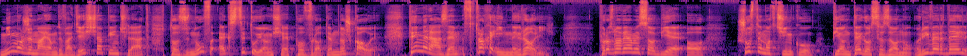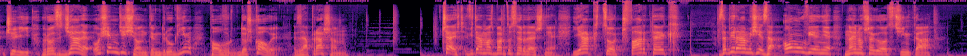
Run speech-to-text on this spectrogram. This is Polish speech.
Mimo, że mają 25 lat, to znów ekscytują się powrotem do szkoły. Tym razem w trochę innej roli. Porozmawiamy sobie o szóstym odcinku piątego sezonu Riverdale, czyli rozdziale 82 Powrót do szkoły. Zapraszam. Cześć, witam Was bardzo serdecznie. Jak co czwartek zabieramy się za omówienie najnowszego odcinka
